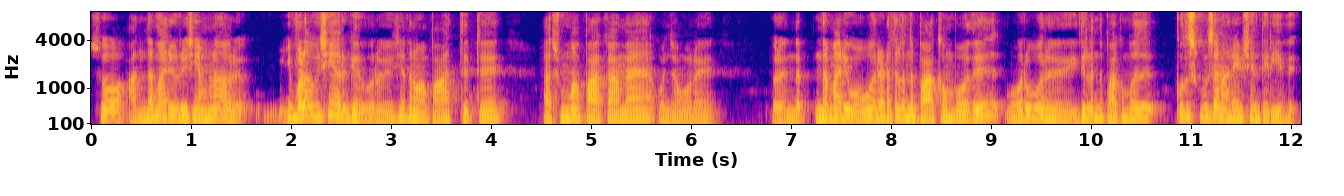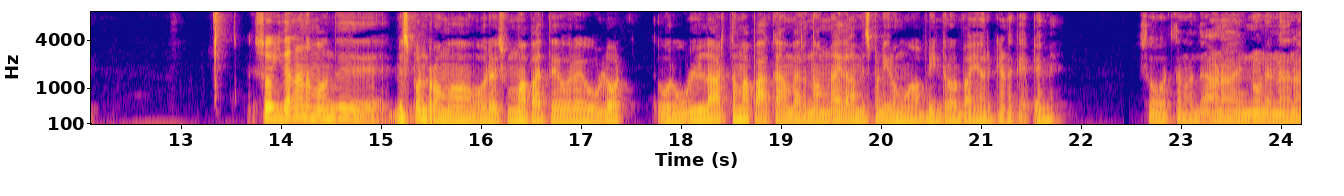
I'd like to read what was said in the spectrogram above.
ஸோ அந்த மாதிரி ஒரு விஷயம்லாம் ஒரு இவ்வளோ விஷயம் இருக்குது ஒரு விஷயத்த நம்ம பார்த்துட்டு அது சும்மா பார்க்காம கொஞ்சம் ஒரு ஒரு இந்த இந்த மாதிரி ஒவ்வொரு இடத்துலேருந்து பார்க்கும்போது ஒரு ஒரு இதுலேருந்து பார்க்கும்போது புதுசு புதுசாக நிறைய விஷயம் தெரியுது. ஸோ இதெல்லாம் நம்ம வந்து மிஸ் பண்ணுறோமோ ஒரு சும்மா பார்த்து ஒரு உள்ளோ ஒரு உள்ளார்த்தமாக பார்க்காம இருந்தோம்னா இதெல்லாம் மிஸ் பண்ணிடுவோமோ? அப்படின்ற ஒரு பயம் இருக்குது எனக்கு எப்பயுமே. ஸோ ஒருத்தவங்க வந்து ஆனால் இன்னொன்று என்னதுன்னா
